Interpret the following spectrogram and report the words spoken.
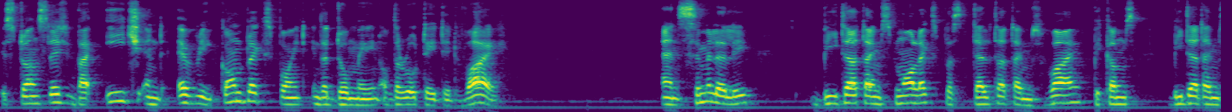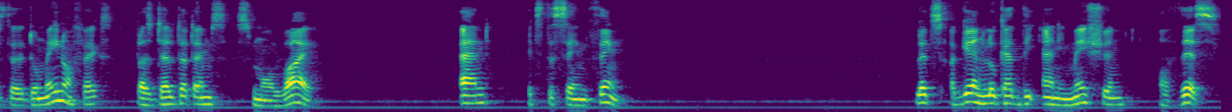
is translated by each and every complex point in the domain of the rotated y. And similarly, beta times small x plus delta times y becomes beta times the domain of x plus delta times small y. And it's the same thing. Let's again look at the animation of this.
